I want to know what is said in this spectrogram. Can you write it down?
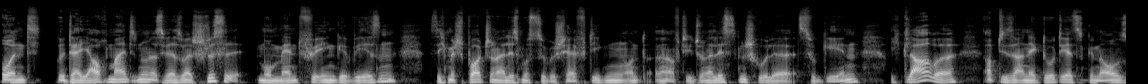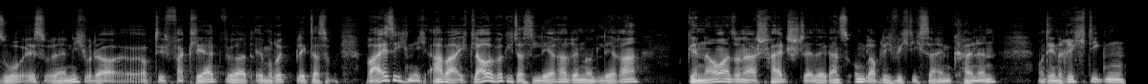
Und der Jauch meinte nun, das wäre so ein Schlüsselmoment für ihn gewesen, sich mit Sportjournalismus zu beschäftigen und äh, auf die Journalistenschule zu gehen. Ich glaube, ob diese Anekdote jetzt genau so ist oder nicht, oder ob die verklärt wird im Rückblick, das weiß ich nicht. Aber ich glaube wirklich, dass Lehrerinnen und Lehrer genau an so einer Schaltstelle ganz unglaublich wichtig sein können und den richtigen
